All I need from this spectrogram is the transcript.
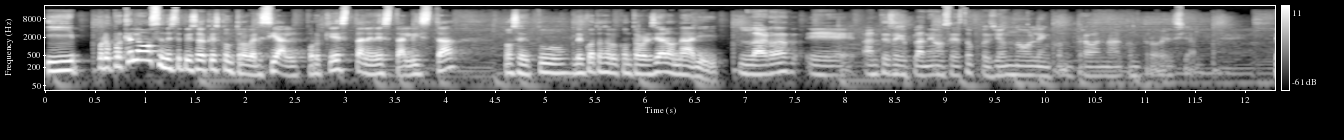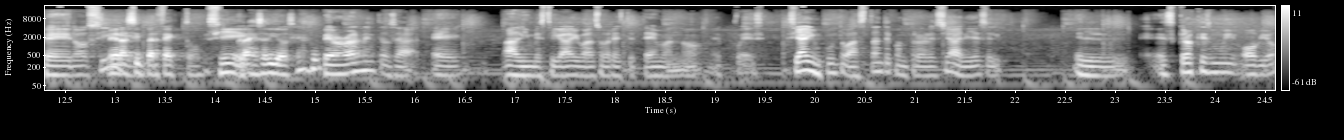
¿Y por, por qué hablamos en este episodio que es controversial? ¿Por qué están en esta lista? No sé, ¿tú le encuentras algo controversial o nadie? La verdad, eh, antes de que planeemos esto, pues yo no le encontraba nada controversial. Pero sí. Era así perfecto. Sí. Gracias a Dios. Pero realmente, o sea, eh, al investigar igual sobre este tema, ¿no? Eh, pues sí hay un punto bastante controversial y es el. el es, creo que es muy obvio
